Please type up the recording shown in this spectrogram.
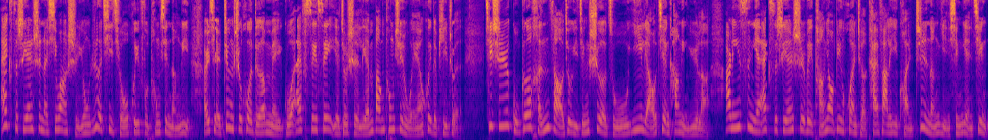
X 实验室呢，希望使用热气球恢复通信能力，而且正式获得美国 FCC，也就是联邦通讯委员会的批准。其实，谷歌很早就已经涉足医疗健康领域了。二零一四年，X 实验室为糖尿病患者开发了一款智能隐形眼镜，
